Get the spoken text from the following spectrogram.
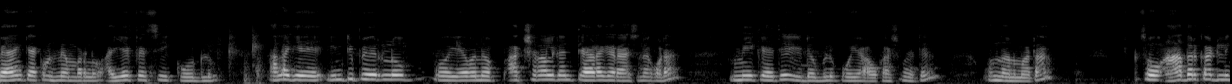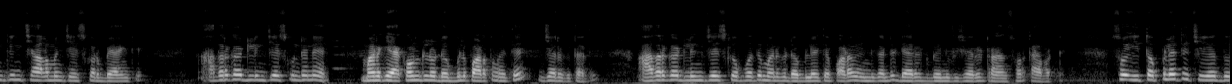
బ్యాంక్ అకౌంట్ నెంబర్లు ఐఎఫ్ఎస్సి కోడ్లు అలాగే ఇంటి పేరులో ఏమైనా అక్షరాలు కానీ తేడాగా రాసినా కూడా మీకైతే ఈ డబ్బులు పోయే అవకాశం అయితే ఉందన్నమాట. సో ఆధార్ కార్డు లింకింగ్ చాలామంది చేసుకోరు బ్యాంక్కి. ఆధార్ కార్డు లింక్ చేసుకుంటేనే మనకి అకౌంట్లో డబ్బులు పడటం అయితే జరుగుతుంది. ఆధార్ కార్డు లింక్ చేసుకోకపోతే మనకు డబ్బులు అయితే పడవు. ఎందుకంటే డైరెక్ట్ బెనిఫిషియరీ ట్రాన్స్ఫర్ కాబట్టి. సో ఈ తప్పులు అయితే చేయొద్దు.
